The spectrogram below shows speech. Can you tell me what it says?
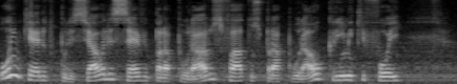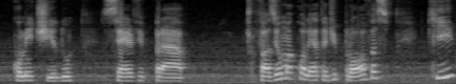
O inquérito policial ele serve para apurar os fatos, para apurar o crime que foi cometido, serve para fazer uma coleta de provas que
